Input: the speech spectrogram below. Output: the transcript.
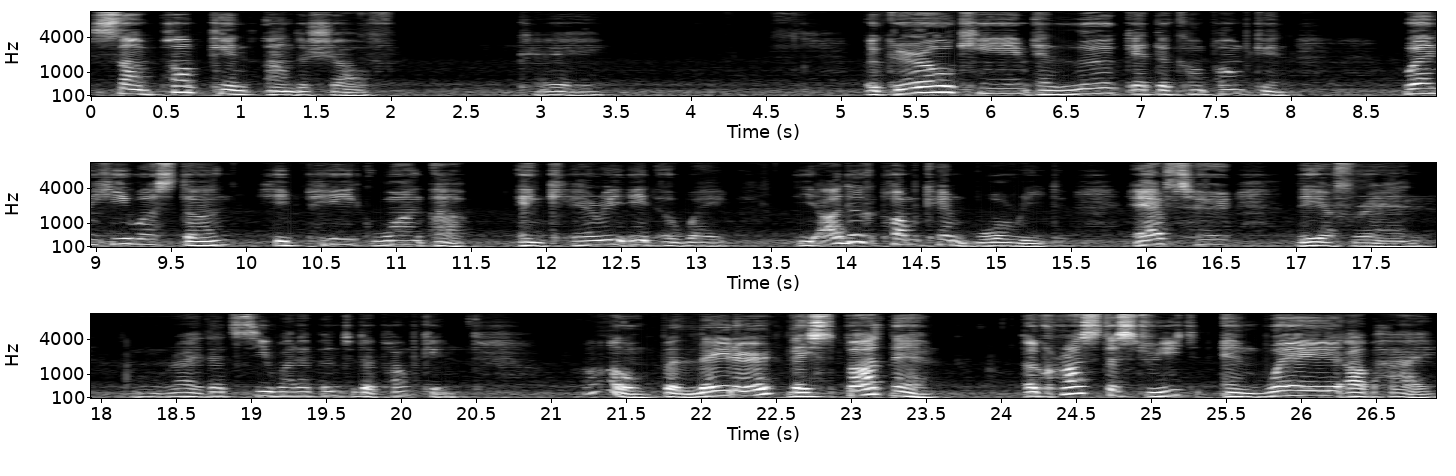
some pumpkin on the shelf. Okay. A girl came and looked at the pumpkin. When he was done, he picked one up and carried it away. The other pumpkin worried after their friend. Alright, let's see what happened to the pumpkin. Oh, but later they spot them across the street and way up high.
